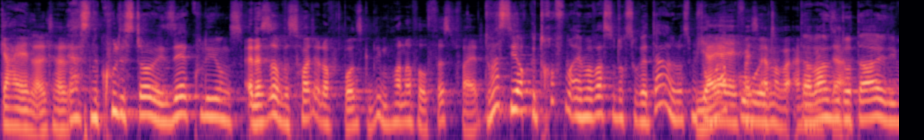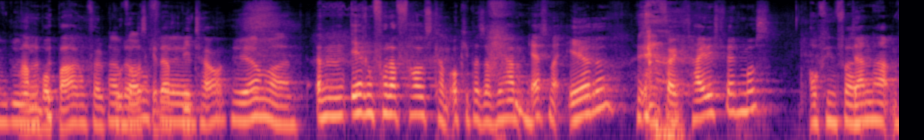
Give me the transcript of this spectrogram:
Geil, Alter. Ja, ist eine coole Story, sehr coole Jungs. Das ist auch bis heute noch bei uns geblieben. Honorable Fistfight. Du hast die auch getroffen, einmal warst du doch sogar da. Du hast mich Ja, doch mal ja, ich weiß, abgeholt. einmal war- einmal da war waren sie da. doch da, die Brüder. Hamburg-Barenfeld, Ja, Bruder, was geht ab? Barenfeld. B-Town. Ja, Mann. Ähm, ehrenvoller Faustkampf. Okay, pass auf, wir haben erstmal Ehre, die verteidigt werden muss. Auf jeden Fall. Dann haben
